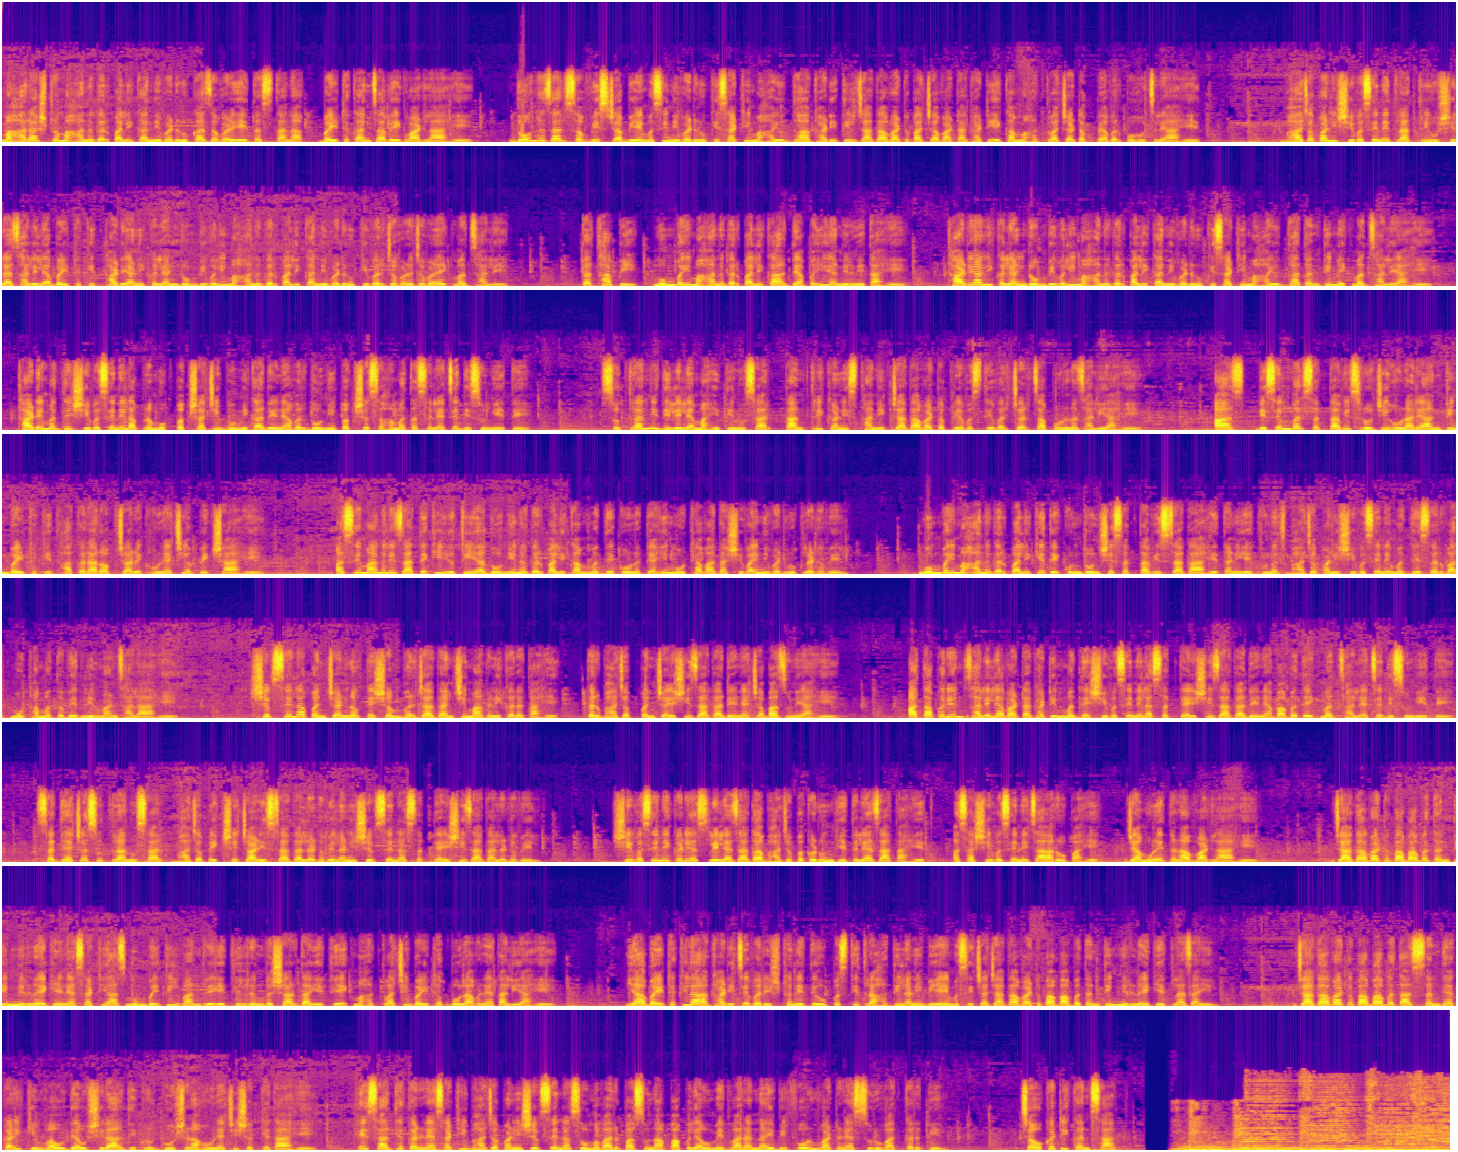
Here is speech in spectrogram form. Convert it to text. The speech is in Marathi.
महाराष्ट्र महानगरपालिका निवडणुका जवळ येत असताना बैठकांचा वेग वाढला आहे. दोन हजार सव्वीसच्या बीएमसी निवडणुकीसाठी महायुद्ध आघाडीतील जागावाटपाच्या वाटाघाटी एका महत्त्वाच्या टप्प्यावर पोहोचल्या आहेत. भाजप आणि शिवसेनेत रात्री उशिरा झालेल्या बैठकीत खाडे आणि कल्याण डोंबिवली महानगरपालिका निवडणुकीवर जवळजवळ एकमत झाले. तथापि मुंबई महानगरपालिका अद्यापही अनिर्णित आहे. ठाणे आणि कल्याण डोंबिवली महानगरपालिका निवडणुकीसाठी महायुद्धात अंतिम एकमत झाले आहे. ठाणेमध्ये शिवसेनेला प्रमुख पक्षाची भूमिका देण्यावर दोन्ही पक्ष सहमत असल्याचे दिसून येते. सूत्रांनी दिलेल्या माहितीनुसार तांत्रिक आणि स्थानिक जागावाटप व्यवस्थेवर चर्चा पूर्ण झाली आहे. आज डिसेंबर सत्तावीस रोजी होणाऱ्या अंतिम बैठकीत हा करार औपचारिक होण्याची अपेक्षा आहे. असे मानले जाते की युती या दोन्ही नगरपालिकांमध्ये कोणत्याही मोठ्या वादाशिवाय निवडणूक लढवेल. मुंबई महानगरपालिकेत एकूण दोनशे सत्तावीस जागा आहेत आणि येथूनच भाजप आणि शिवसेनेमध्ये सर्वात मोठा मतभेद निर्माण झाला आहे. शिवसेना पंच्याण्णव ते शंभर जागांची मागणी करत आहे तर भाजप पंच्याऐंशी जागा देण्याच्या बाजूने आहे. आतापर्यंत झालेल्या वाटाघाटींमध्ये शिवसेनेला सत्याऐंशी जागा देण्याबाबत एकमत झाल्याचे दिसून येते. सध्याच्या सूत्रानुसार भाजप एकशे चाळीस जागा लढवेल आणि शिवसेना सत्याऐंशी जागा लढवेल. शिवसेनेकडे असलेल्या जागा भाजपकडून घेतल्या जात आहेत असा शिवसेनेचा आरोप आहे ज्यामुळे तणाव वाढला आहे. जागा वाटपाबाबत अंतिम निर्णय घेण्यासाठी आज मुंबईतील वांद्रे येथील रंगशारदा येथे एक महत्त्वाची बैठक बोलावण्यात आली आहे. या बैठकीला आघाडीचे वरिष्ठ नेते उपस्थित राहतील आणि बीएमसीच्या जागा वाटपाबाबत अंतिम निर्णय घेतला जाईल. जागा वाटपाबाबत आज संध्याकाळी किंवा उद्या उशिरा अधिकृत घोषणा होण्याची शक्यता आहे. हे साध्य करण्यासाठी भाजप आणि शिवसेना सोमवारपासून आपापल्या उमेदवारांना एबी फॉर्म वाटण्यास सुरुवात करतील. चौकटी कंसात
